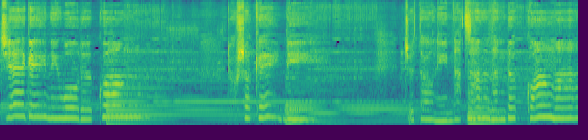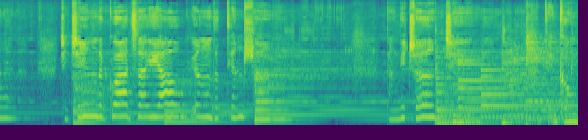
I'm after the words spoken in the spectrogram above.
借给你我的光，投射给你，直到你那灿烂的光芒，轻轻地挂在遥远的天上。当你沉浸天空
